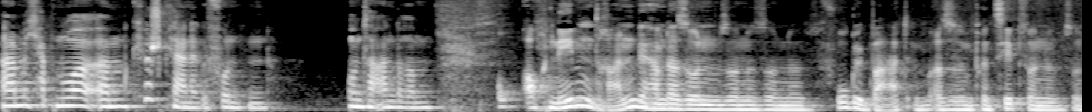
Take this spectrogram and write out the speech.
Ähm, ich habe nur ähm, Kirschkerne gefunden, unter anderem. Oh, auch nebendran, wir haben da so ein, so eine, so eine Vogelbad, also im Prinzip so, eine, so,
